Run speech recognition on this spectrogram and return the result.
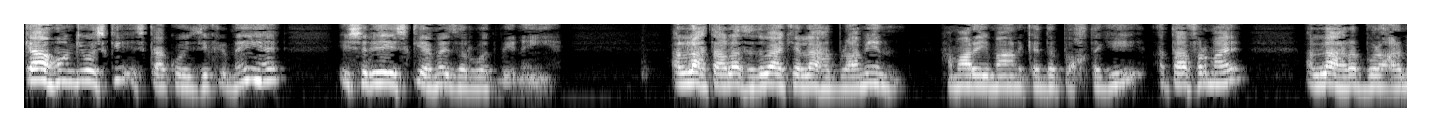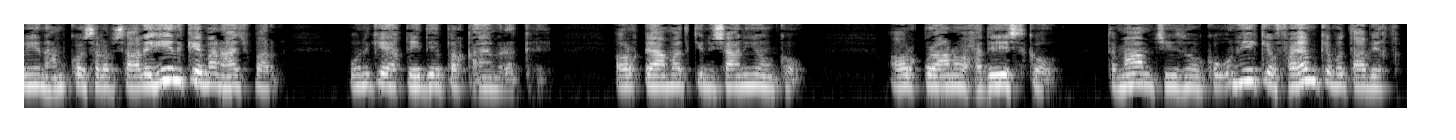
کیا ہوں گی اس کی؟ اس کا کوئی ذکر نہیں ہے۔ اس لیے اس کی ہمیں ضرورت بھی نہیں ہے۔ اللہ تعالیٰ سے دعا کہ اللہ رب العالمین ہمارے ایمان کے اندر پختگی عطا فرمائے۔ اللہ رب العالمین ہم کو صرف صالحین کے منحج پر، ان کے عقیدے پر قائم رکھے۔ اور قیامت کی نشانیوں کو اور قرآن و حدیث کو، تمام چیزوں کو، انہی کے فہم کے مطابق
